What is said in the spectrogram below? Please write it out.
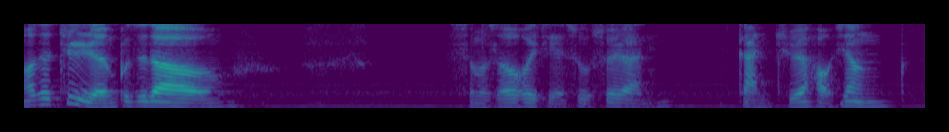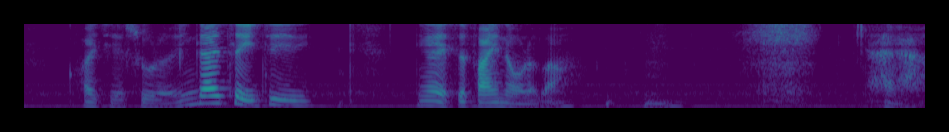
然后这巨人不知道什么时候会结束，虽然感觉好像快结束了，应该这一季应该也是 final 了吧？嗯，哎呀，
